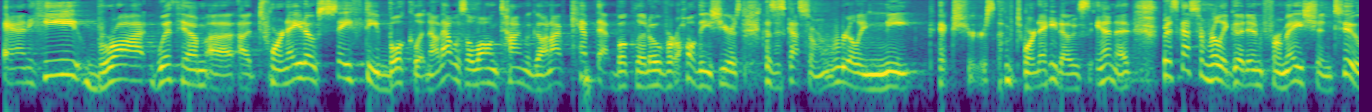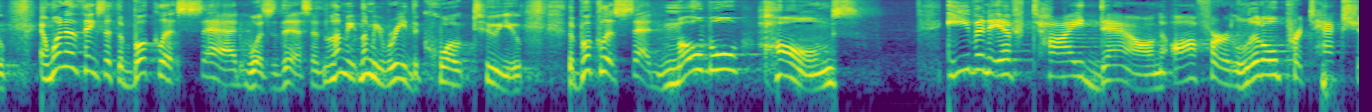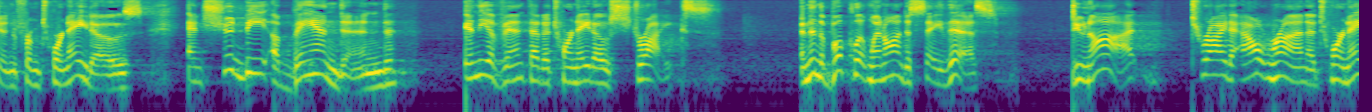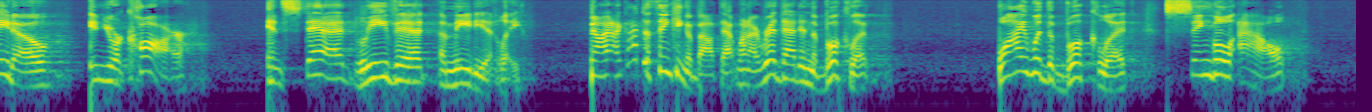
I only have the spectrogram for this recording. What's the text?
and he brought with him a, a, tornado safety booklet. Now, that was a long time ago, and I've kept that booklet over all these years because it's got some really neat pictures of tornadoes in it, but it's got some really good information too. And one of the things that the booklet said was this, and let me, let me read the quote to you. The booklet said, Mobile homes even if tied down, offer little protection from tornadoes and should be abandoned in the event that a tornado strikes. And then the booklet went on to say this do not try to outrun a tornado in your car. Instead, leave it immediately. Now, I got to thinking about that when I read that in the booklet. Why would the booklet single out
